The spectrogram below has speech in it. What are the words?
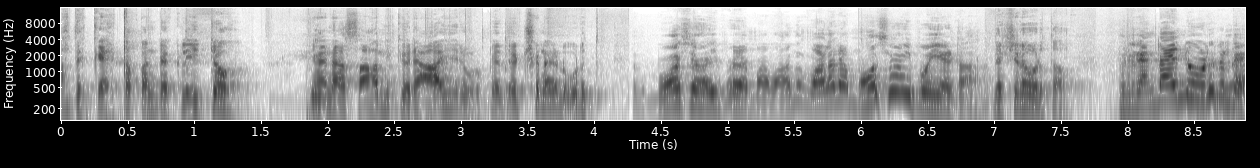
അത് കേട്ടപ്പന്റെ ക്ലീറ്റോ? ഞാൻ ആ സ്വാമിക്ക് ഒരു ആയിരം ഉറുപ്പ്യ ദക്ഷിണ കൊടുത്തു. അത് മോശമായി പോയാ അമ്മാവ. അത് വളരെ മോശമായി പോയി ഏട്ടാ. ദക്ഷിണ കൊടുത്തോ? ഒരു രണ്ടായിരം രൂപ കൊടുക്കണ്ടേ?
